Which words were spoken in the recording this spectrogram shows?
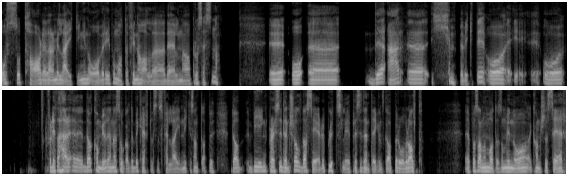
Og så tar det der med leikingen over i på en måte finaledelen av prosessen, da. og det er kjempeviktig å, å for dette her, eh, Da kommer jo denne såkalte bekreftelsesfella inn. ikke sant? At du, da, Being presidential, da ser du plutselig presidentegenskaper overalt. Eh, på samme måte som vi nå kanskje ser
